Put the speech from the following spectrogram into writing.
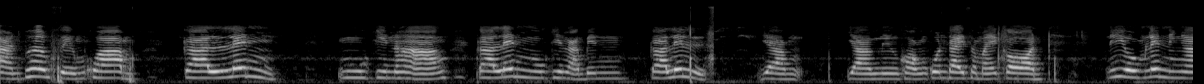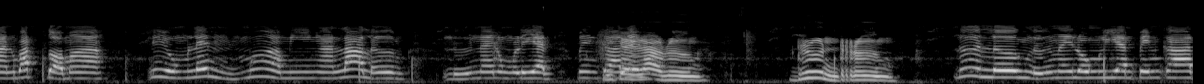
อ่านเพิ่มเสริมความ การเล่นงูกินหาง การเล่นงูกินหางเป็นการเล่นอย่างอย่างหนึ่งของคนไทยสมัยก่อน นิยมเล่นในงานวัดต่อมา นิยมเล่นเมื่อมีงานล่าเริง หรือในโรงเรียนเป็นไม่การใจเล่นร่าเริง รื่นเริง ลื่นเริงหรือในโรงเรียนเป็นการ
